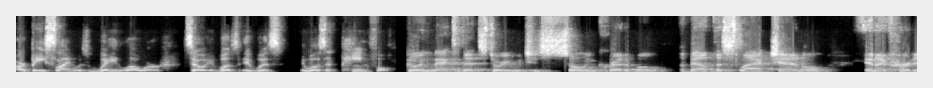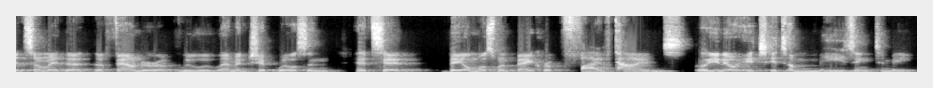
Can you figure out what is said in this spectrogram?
our baseline was way lower so it was it was it wasn't painful going back to that story which is so incredible about the slack channel and i've heard it so many the, the founder of lululemon chip wilson had said they almost went bankrupt five times well you know it's it's amazing to me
